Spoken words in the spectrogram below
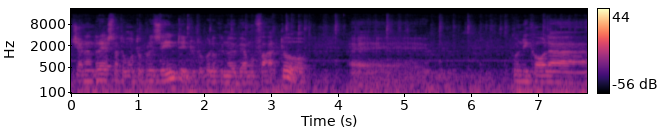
Gian Andrea è stato molto presente in tutto quello che noi abbiamo fatto. Eh, con Nicola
